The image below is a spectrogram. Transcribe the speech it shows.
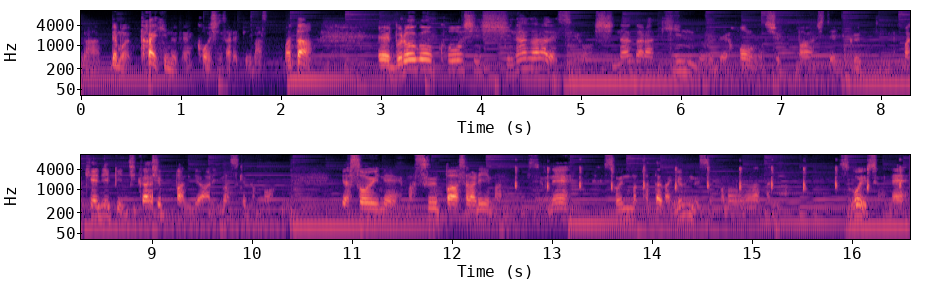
まあでも高い頻度でね、更新されています。また、えー、ブログを更新しながらですよ、しながら Kindle で本を出版していくっていうね、まあ、KDP 自家出版ではありますけども、いや、そういうね、まあ、スーパーサラリーマンなんですよね。そういう方がいるんですよ、この世の中には。すごいですよね。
